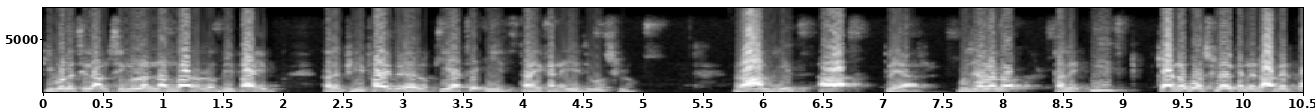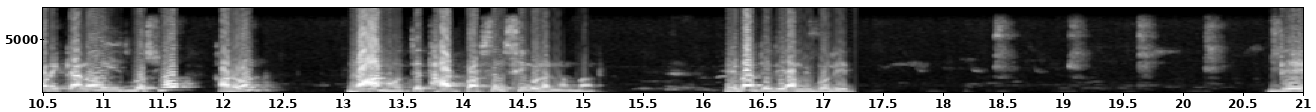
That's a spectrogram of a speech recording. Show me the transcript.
কি বলেছিলাম? সিঙ্গুলার নাম্বার হলো ভি ফাইভ তাহলে ভি ফাইভে হলো কি আছে? ইজ তাই এখানে ইজ বসল। রাম ইজ আ প্লেয়ার বোঝা গেল? তাহলে ইজ কেন বসল এখানে? রামের পরে কেন ইজ বসল? কারণ রাম হচ্ছে থার্ড পার্সন সিঙ্গুলার নাম্বার এবার যদি আমি বলি they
